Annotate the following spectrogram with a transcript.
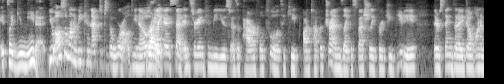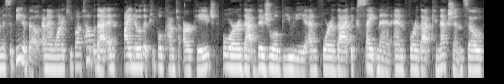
It's like you need it. you also want to be connected to the world, you know? Right. Like I said, Instagram can be used as a powerful tool to keep on top of trends, like especially for G Beauty. There's things that I don't want to miss a beat about, and I want to keep on top of that. And I know that people come to our page for that visual beauty and for that excitement and for that connection. So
